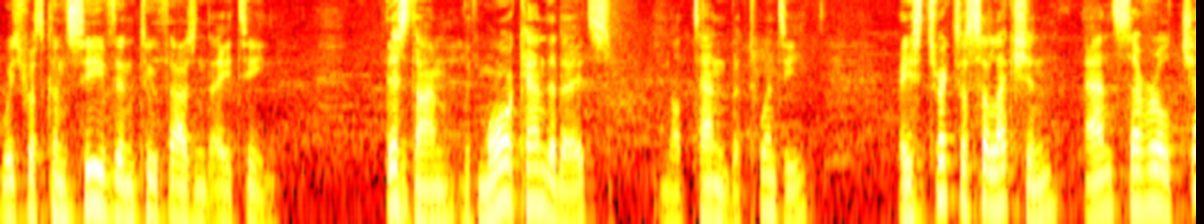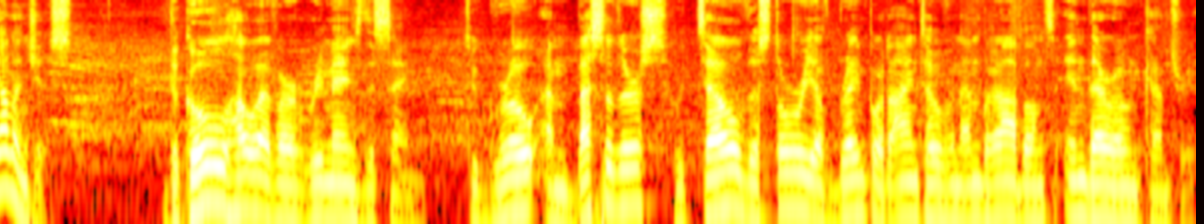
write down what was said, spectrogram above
which was conceived in 2018. This time with more candidates not 10 but 20, a stricter selection, and several challenges. The goal, however, remains the same to grow ambassadors who tell the story of Brainport Eindhoven and Brabant in their own country,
